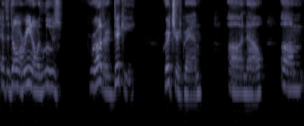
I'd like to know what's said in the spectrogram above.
at the Dome Arena with Lou's brother, Dickie Richard Graham. Uh, now, um,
